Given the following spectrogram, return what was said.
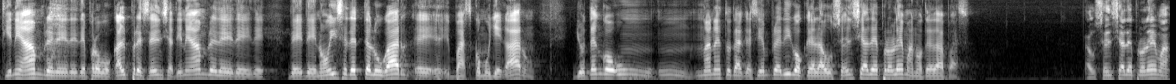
tiene hambre de, provocar presencia, tiene hambre de, no irse de este lugar eh, eh, como llegaron. Yo tengo una anécdota que siempre digo que la ausencia de problemas no te da paz. La ausencia de problemas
